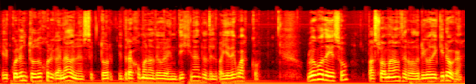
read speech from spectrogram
el cual introdujo el ganado en el sector y trajo mano de obra indígena desde el Valle de Huasco. Luego de eso, pasó a manos de Rodrigo de Quiroga,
